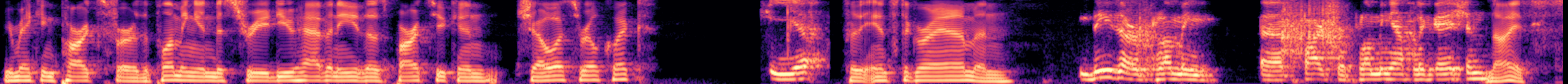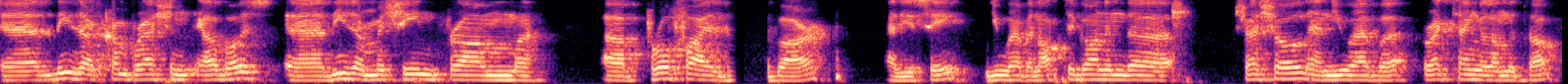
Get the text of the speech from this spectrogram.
you're making parts for the plumbing industry. Do you have any of those parts you can show us real quick? Yep. For the Instagram and these are plumbing uh, parts for plumbing applications. Nice. Uh, these are compression elbows. Uh, these are machined from a profile bar. As you see, you have an octagon in the threshold and you have a rectangle on the top.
